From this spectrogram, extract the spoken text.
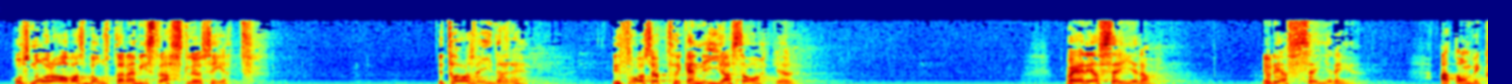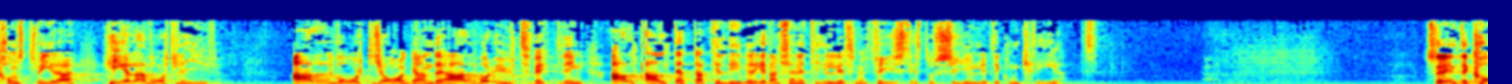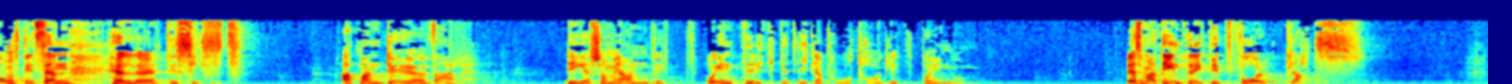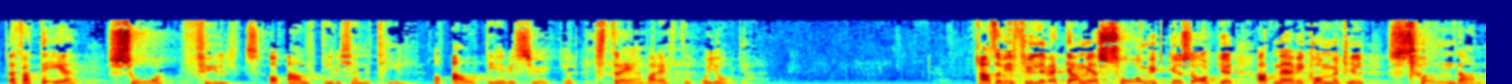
Hos några av oss botar en viss rastlöshet. Det tar oss vidare. Det får oss upptäcka nya saker. Vad är det jag säger då? Jo, det jag säger är att om vi konstruerar hela vårt liv all vårt jagande, all vår utveckling, allt, allt detta till det vi redan känner till, det som är fysiskt och synligt och konkret. Så är det inte konstigt sen heller till sist att man dövar det som är andligt och inte riktigt lika påtagligt på en gång. Det är som att det inte riktigt får plats. Därför att det är så fyllt av allt det vi känner till, av allt det vi söker, strävar efter och jagar. Alltså, vi fyller veckan med så mycket saker att när vi kommer till söndagen,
